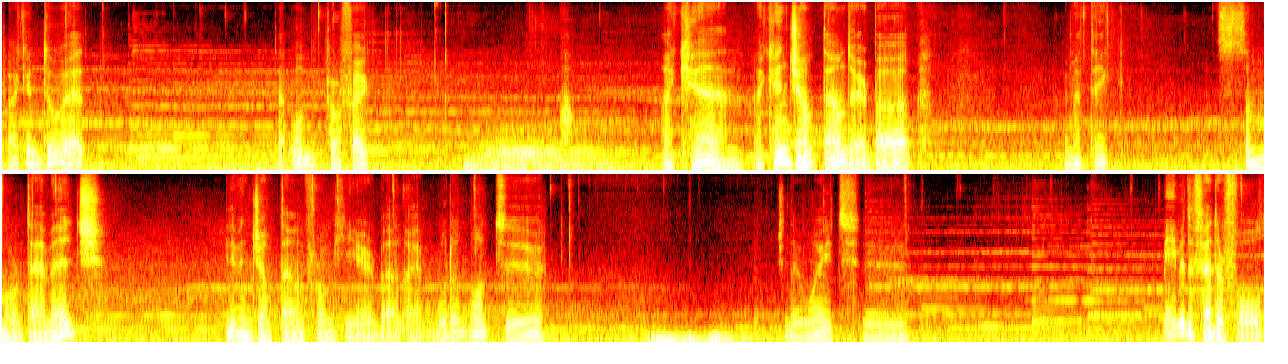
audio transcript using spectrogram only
If I can do it, that will be perfect. I can. I can jump down there, but I might take some more damage. Can even jump down from here, but I wouldn't want to. Actually, way to. Maybe the feather fall.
